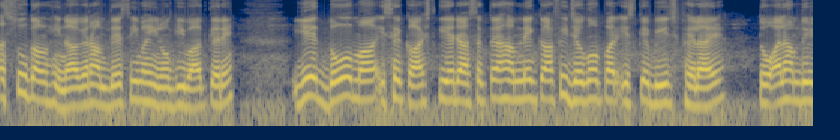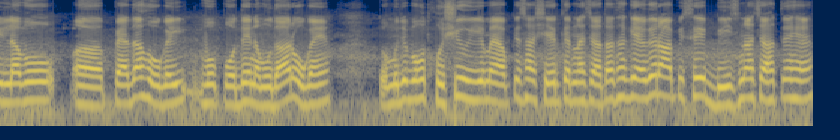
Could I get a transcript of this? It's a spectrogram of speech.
अस्सू का महीना, अगर हम देसी महीनों की बात करें, ये दो माह इसे काश्त किया जा सकता है। हमने काफ़ी जगहों पर इसके बीज फैलाए तो अल्हम्दुलिल्लाह वो पैदा हो गई, वो पौधे नमूदार हो गए। तो मुझे बहुत खुशी हुई है, मैं आपके साथ शेयर करना चाहता था कि अगर आप इसे बीजना चाहते हैं,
